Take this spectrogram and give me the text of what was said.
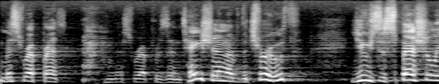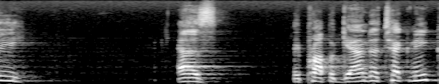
misrepre- misrepresentation of the truth, used especially as a propaganda technique.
